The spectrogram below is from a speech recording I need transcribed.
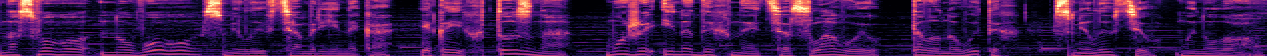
на свого нового сміливця мрійника, який хто зна, може і надихнеться славою талановитих сміливців минулого.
